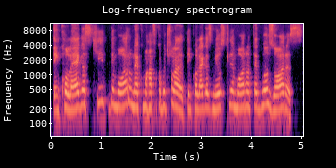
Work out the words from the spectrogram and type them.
tem colegas que demoram, né? Como a Rafa acabou de falar, tem colegas meus que demoram até duas horas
